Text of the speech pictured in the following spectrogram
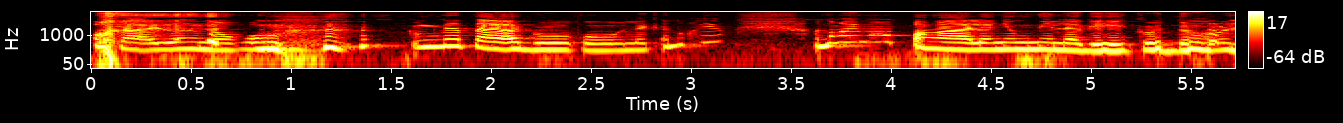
Sayang 'no, kung kung natago ko. Like ano kaya ano kayang mga pangalan yung nilagay ko dun?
